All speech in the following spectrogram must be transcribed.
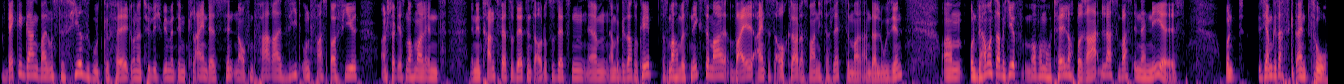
weggegangen, weil uns das hier so gut gefällt und natürlich wir mit dem Kleinen, der ist hinten auf dem Fahrrad, sieht unfassbar viel. Anstatt jetzt nochmal in den Transfer zu setzen, ins Auto zu setzen, ähm, haben wir gesagt, okay, das machen wir das nächste Mal, weil eins ist auch klar, das war nicht das letzte Mal Andalusien. Ähm, und wir haben uns aber hier vom Hotel noch beraten lassen, was in der Nähe ist. Und sie haben gesagt, es gibt einen Zoo.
